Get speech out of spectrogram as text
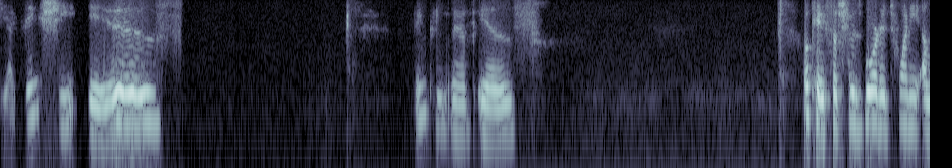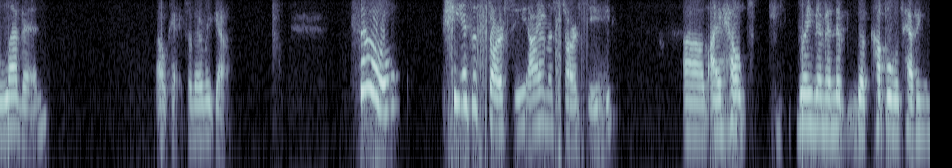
she? I think she is. I think Liv is Okay, so she was born in 2011. Okay, so there we go. So she is a star seed. I am a star seed. Um, I helped bring them in. The, the couple was having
